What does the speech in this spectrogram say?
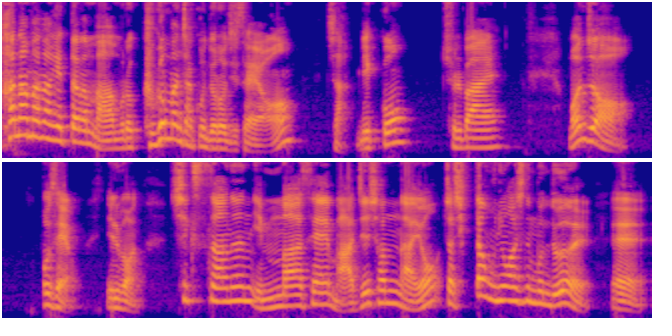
하나만 하겠다는 마음으로 그것만 자꾸 늘어지세요. 자, 믿고 출발. 먼저 보세요. 1번. 식사는 입맛에 맞으셨나요? 자, 식당 운영하시는 분들, 예.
